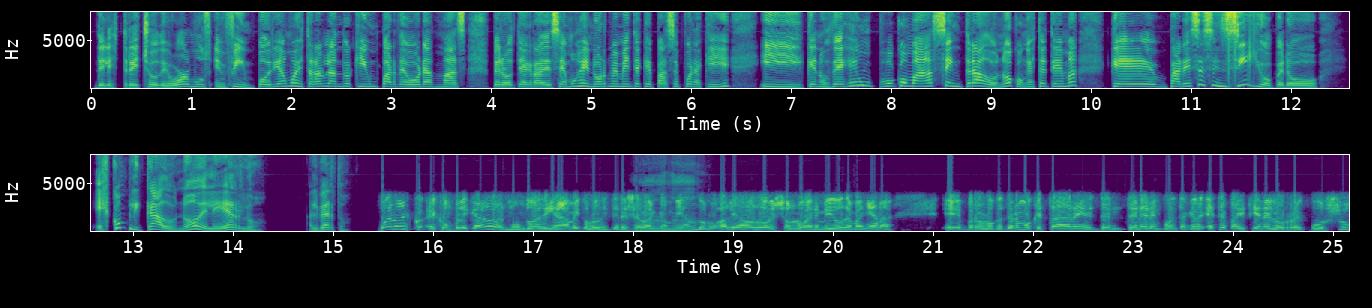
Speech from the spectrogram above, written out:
del estrecho de Hormuz. En fin, podríamos estar hablando aquí un par de horas más, pero te agradecemos enormemente que pases por aquí y que nos dejes un poco más centrado, ¿no? Con este tema que parece sencillo, pero es complicado, ¿no? De leerlo. Alberto. Bueno, es, complicado, el mundo es dinámico, los intereses van cambiando, los aliados de hoy son los enemigos de mañana. Eh, pero lo que tenemos que estar eh, tener en cuenta es que este país tiene los recursos,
